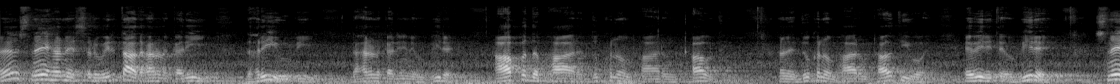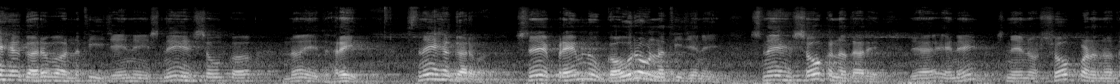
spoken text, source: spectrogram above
હે, સ્નેહ અને સુરવીરતા ધારણ કરી, ધરી ઊભી, ધારણ કરીને ઊભી રહી. આપદ ભાર, દુઃખનો ભાર ઉઠાવતી. અને દુઃખનો ભાર ઉઠાવતી હોય એવી રીતે ઊભી રહે. સ્નેહ ગર્વ નથી જેને સ્નેહ શોક ન એ ધરે. સ્નેહ ગર્વ, સ્નેહ પ્રેમનું ગૌરવ નથી જેને સ્નેહ શોક ન ધરે. એને સ્નેહનો શોક પણ ન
